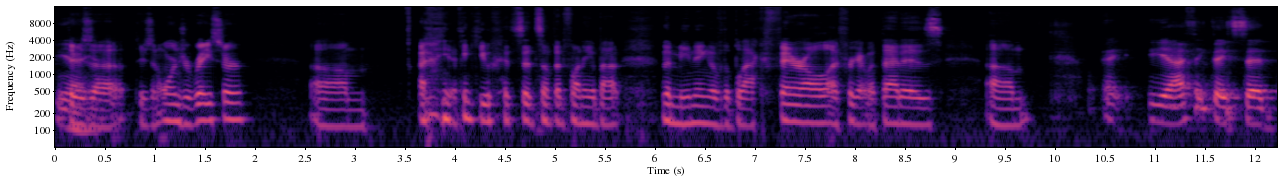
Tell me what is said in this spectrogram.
Yeah, there's yeah. a there's an orange eraser. Um, I mean, I think you had said something funny about the meaning of the black ferrule. I forget what that is. Um, I- yeah, I think they said.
